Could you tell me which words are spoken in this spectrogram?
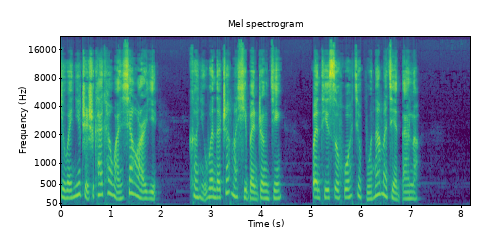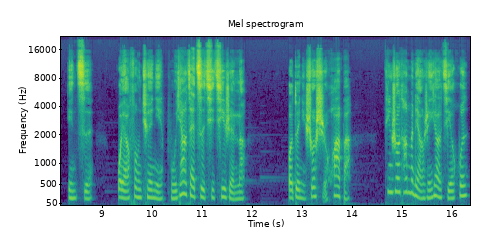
以为你只是开开玩笑而已，可你问的这么一本正经，问题似乎就不那么简单了。因此，我要奉劝你不要再自欺欺人了。我对你说实话吧，听说他们两人要结婚，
